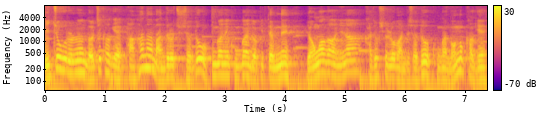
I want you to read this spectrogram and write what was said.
이쪽으로는 널찍하게 방 하나 만들어 주셔도 중간에 공간이 넓기 때문에 영화관이나 가족실로 만드셔도 공간 넉넉하게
